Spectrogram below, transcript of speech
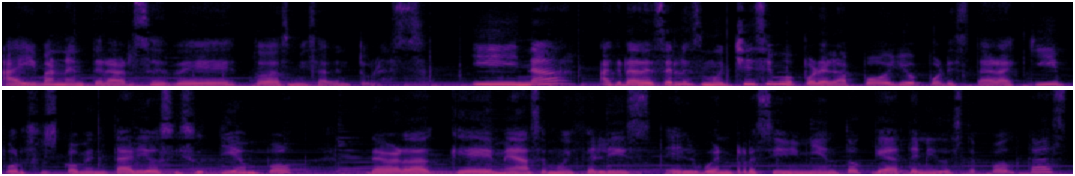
ahí van a enterarse de todas mis aventuras. Y nada, agradecerles muchísimo por el apoyo, por estar aquí, por sus comentarios y su tiempo. De verdad que me hace muy feliz el buen recibimiento que ha tenido este podcast.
